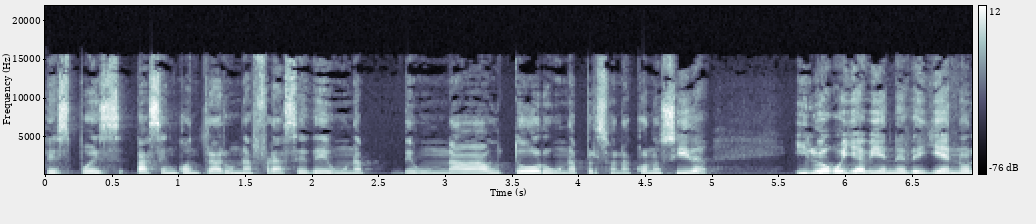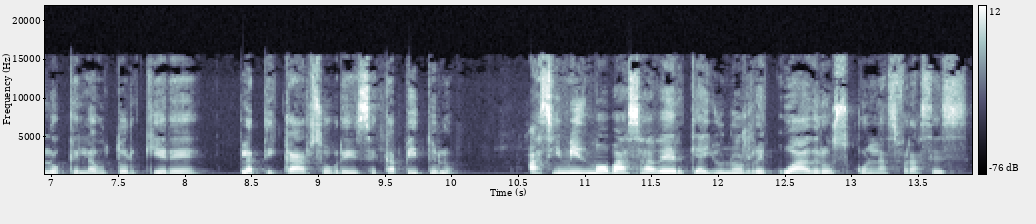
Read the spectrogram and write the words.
después vas a encontrar una frase de una de un autor o una persona conocida y luego ya viene de lleno lo que el autor quiere platicar sobre ese capítulo. Asimismo vas a ver que hay unos recuadros con las frases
